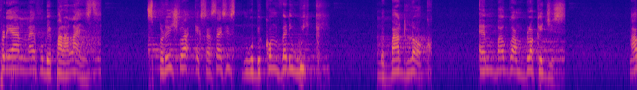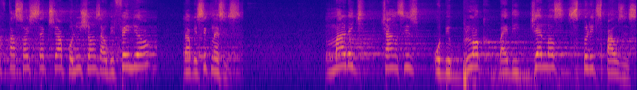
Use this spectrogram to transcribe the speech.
Prayer life will be paralyzed. Spiritual exercises will become very weak. The bad luck, embargo, and blockages. After such sexual pollutions, there will be failure, there will be sicknesses. Marriage chances will be blocked by the jealous spirit spouses.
